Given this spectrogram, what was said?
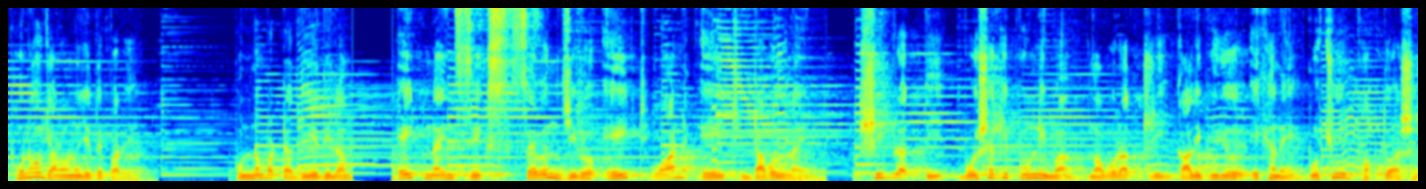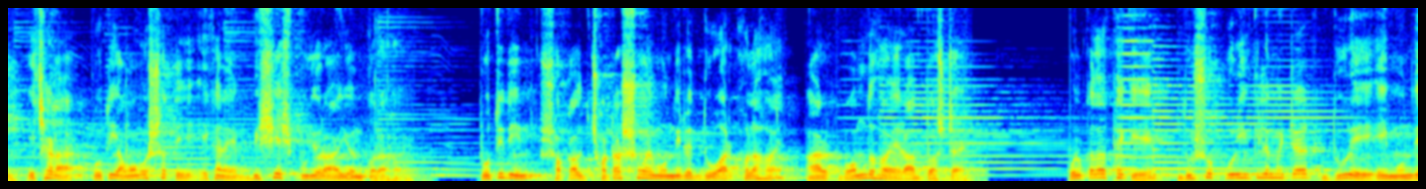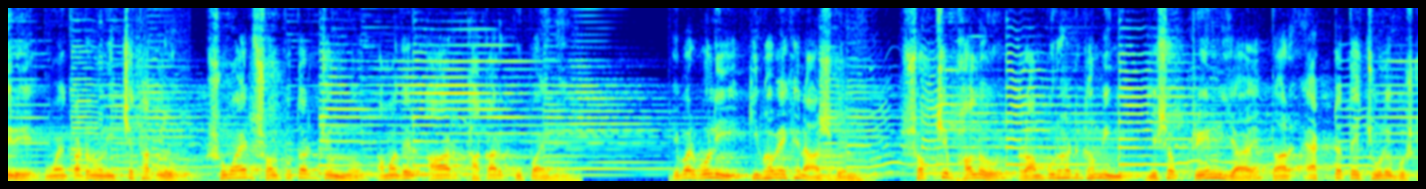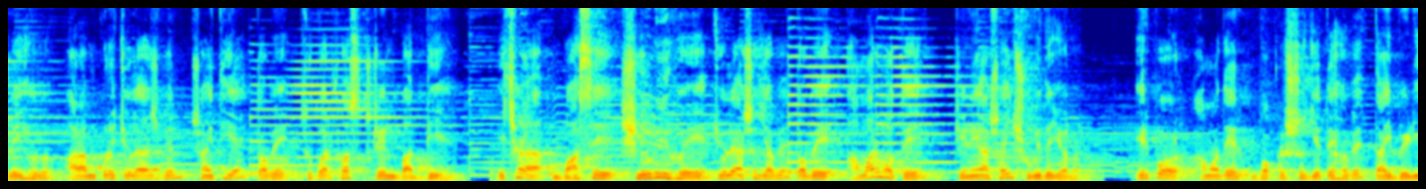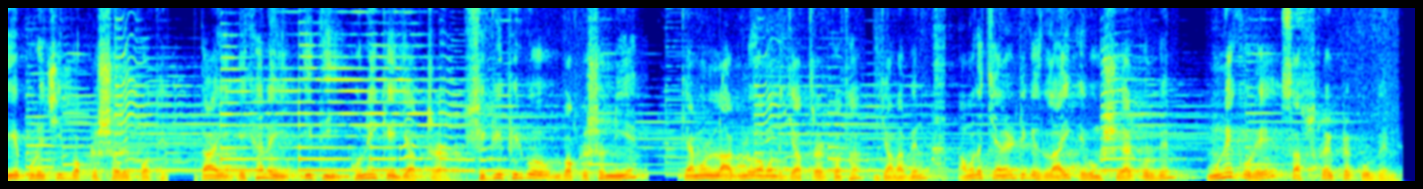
ফোনেও জানানো যেতে পারে। ফোন নাম্বারটা দিয়ে দিলাম eight nine six seven zero eight one eight double nine Shivaratri, Baishakhi Purnima, Navaratri, Kali পুজোর এখানে প্রচুর ভক্ত আসেন। এছাড়া প্রতি অমাবস্যাতে এখানে বিশেষ পুজোর আয়োজন করা হয়। প্রতিদিন সকাল ছটার সময় মন্দিরের দুয়ার খোলা হয় আর বন্ধ হয় রাত দশটায়। কলকাতা থেকে দুশো কুড়ি কিলোমিটার দূরে এই মন্দিরে সময় কাটানোর ইচ্ছে থাকলেও সময়ের স্বল্পতার জন্য আমাদের আর থাকার উপায় নেই। এবার বলি কীভাবে এখানে আসবেন। সবচেয়ে ভালো রামপুরহাটগামী যেসব ট্রেন যায়, তার একটাতে চড়ে বসলেই হলো। আরাম করে চলে আসবেন সাঁইথিয়ায়। তবে সুপারফাস্ট ট্রেন বাদ দিয়ে। এছাড়া বাসে শিউড়ি হয়ে চলে আসা যাবে, তবে আমার মতে ট্রেনে আসাই সুবিধাজনক। এরপর আমাদের বক্রেশ্বর যেতে হবে, তাই বেরিয়ে পড়েছি বক্রেশ্বরের পথে। তাই এখানেই ইতি ক্ষণিক যাত্রা। শীঘ্রই ফিরবো বক্রেশ্বর নিয়ে। কেমন লাগল আমাদের যাত্রার কথা জানাবেন। আমাদের চ্যানেলটিকে লাইক এবং শেয়ার করবেন। মনে করে সাবস্ক্রাইবটা করবেন।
